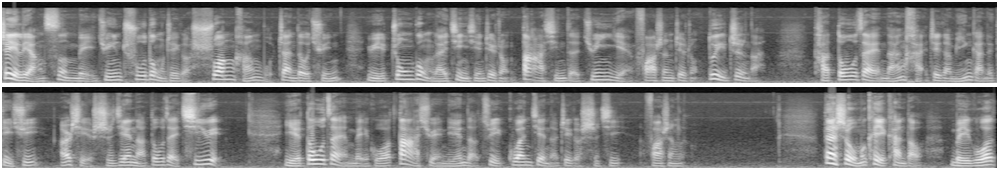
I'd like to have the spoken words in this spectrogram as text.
这两次美军出动这个双航母战斗群与中共来进行这种大型的军演发生这种对峙呢，它都在南海这个敏感的地区，而且时间呢都在七月。也都在美国大选年的最关键的这个时期发生了。但是我们可以看到，美国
